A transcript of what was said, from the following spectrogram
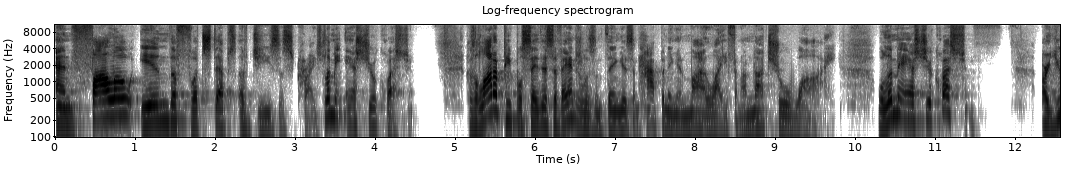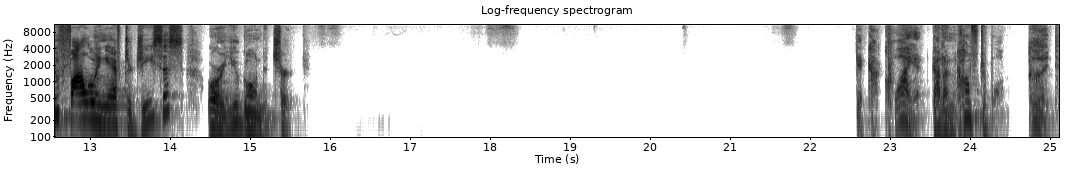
and follow in the footsteps of Jesus Christ. Let me ask you a question. Because a lot of people say this evangelism thing isn't happening in my life, and I'm not sure why. Well, let me ask you a question Are you following after Jesus, or are you going to church? Get got quiet, got uncomfortable. Good.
